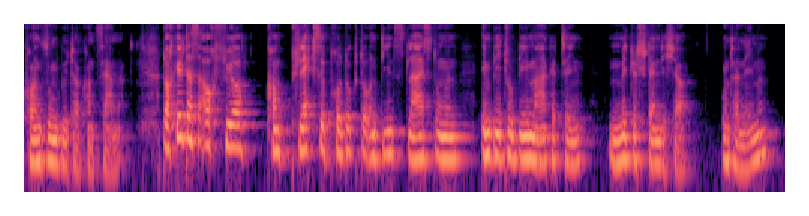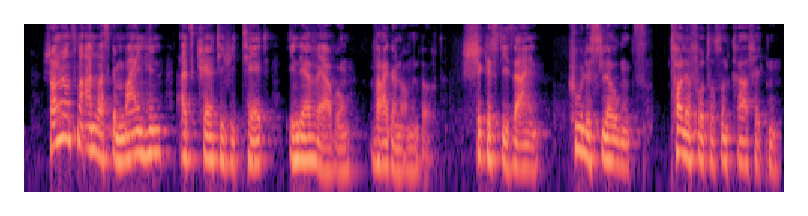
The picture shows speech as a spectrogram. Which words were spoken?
Konsumgüterkonzerne. Doch gilt das auch für komplexe Produkte und Dienstleistungen im B2B-Marketing mittelständischer Unternehmen? Schauen wir uns mal an, was gemeinhin als Kreativität in der Werbung wahrgenommen wird. Schickes Design, coole Slogans, tolle Fotos und Grafiken,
